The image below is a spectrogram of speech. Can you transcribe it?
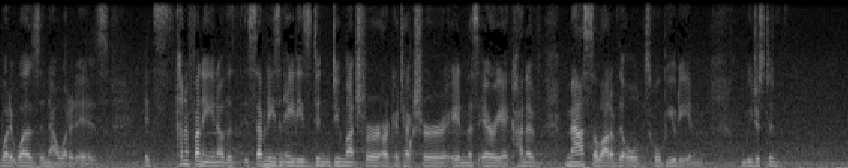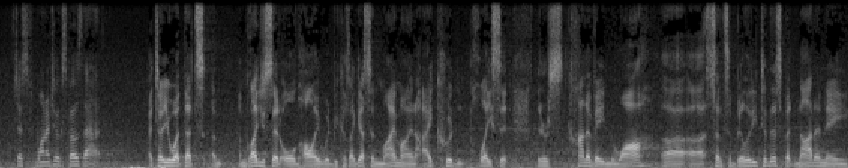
what it was and now what it is it's kind of funny, you know, the 70s and 80s didn't do much for architecture in this area. It kind of masked a lot of the old school beauty, and we just did, just wanted to expose that. I tell you what, that's. I'm, I'm, glad you said old Hollywood because I guess in my mind I couldn't place it. There's kind of a noir uh, uh, sensibility to this, but not in a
